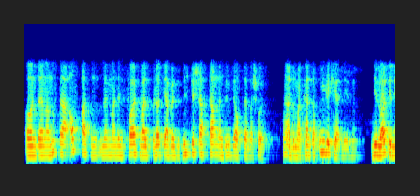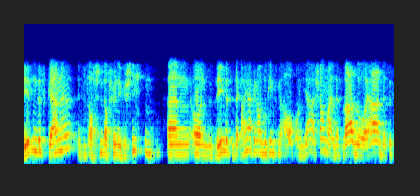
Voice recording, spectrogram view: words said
und äh, man muss da aufpassen, wenn man den folgt, weil es bedeutet ja, wenn sie es nicht geschafft haben, dann sind sie auch selber schuld. Ja, also man kann es auch umgekehrt lesen. Die Leute lesen das gerne, es ist auch, sind auch schöne Geschichten ähm, und sehen das und sagen, ah ja, genau so ging es mir auch und ja, schau mal, das war so, ja, das ist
